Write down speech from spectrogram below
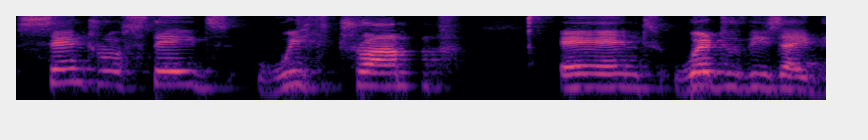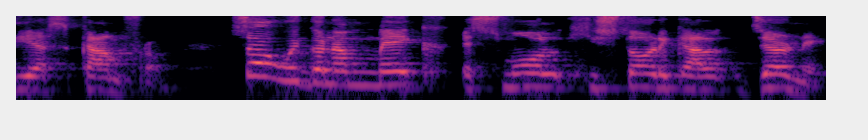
central stage with Trump, and where do these ideas come from? So, we're gonna make a small historical journey.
